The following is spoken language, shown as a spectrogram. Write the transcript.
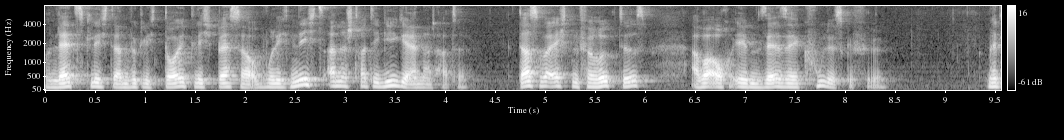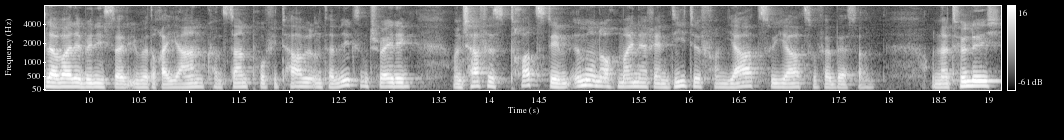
und letztlich dann wirklich deutlich besser, obwohl ich nichts an der Strategie geändert hatte. Das war echt ein verrücktes, aber auch eben sehr, sehr cooles Gefühl. Mittlerweile bin ich seit über drei Jahren konstant profitabel unterwegs im Trading und schaffe es trotzdem immer noch, meine Rendite von Jahr zu Jahr zu verbessern. Und natürlich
